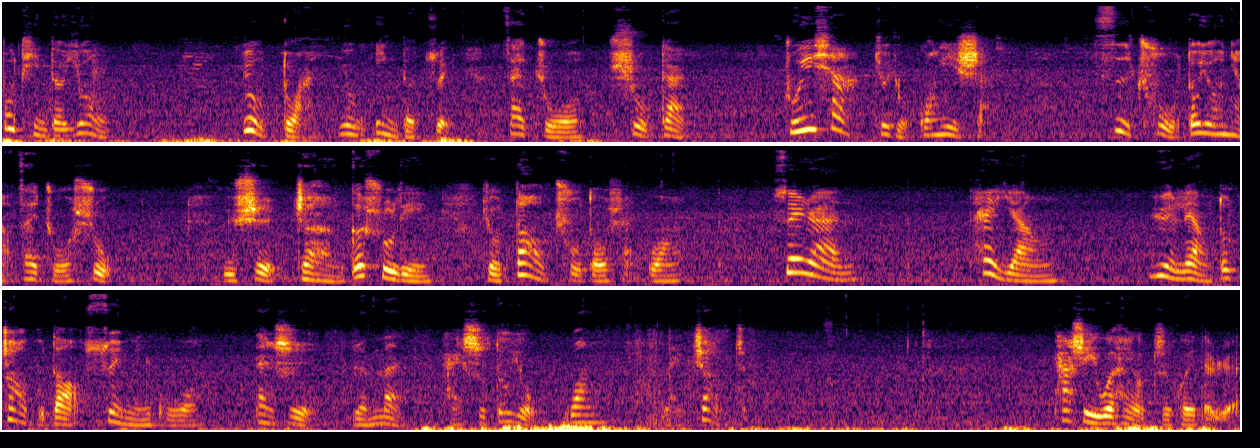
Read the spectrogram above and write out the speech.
不停的用又短又硬的嘴在啄树干，啄一下就有光一闪，四处都有鸟在啄树，于是整个树林就到处都闪光。虽然太阳、月亮都照不到遂民国，但是人们还是都有光来照着。他是一位很有智慧的人。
